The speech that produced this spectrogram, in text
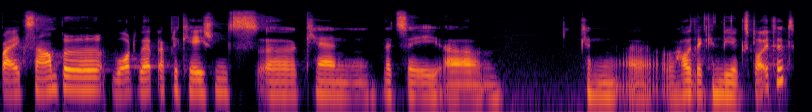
by example, what web applications uh, can, let's say, um, can uh, how they can be exploited.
